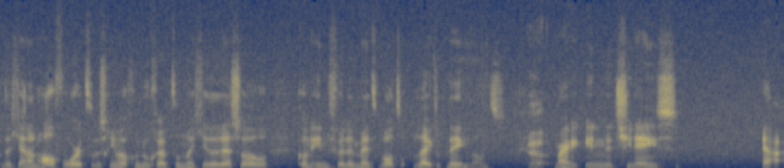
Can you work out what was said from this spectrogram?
dat je aan een half woord misschien wel genoeg hebt, omdat je de rest wel kan invullen met wat lijkt op Nederlands. Ja. Maar in het Chinees, ja,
